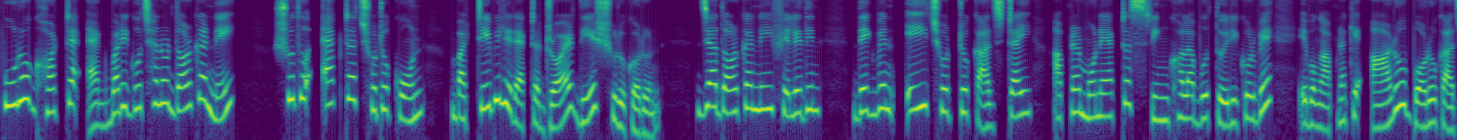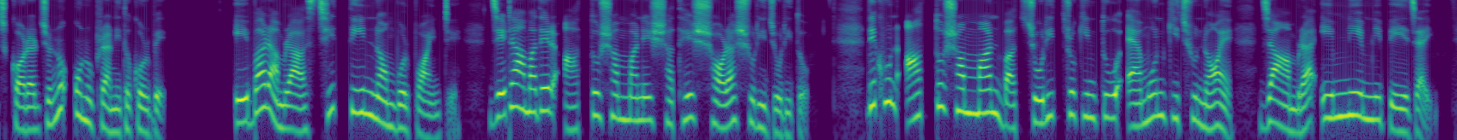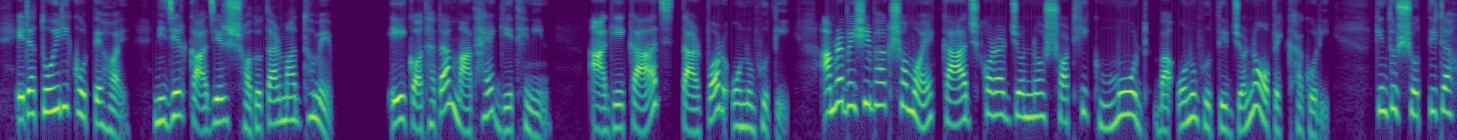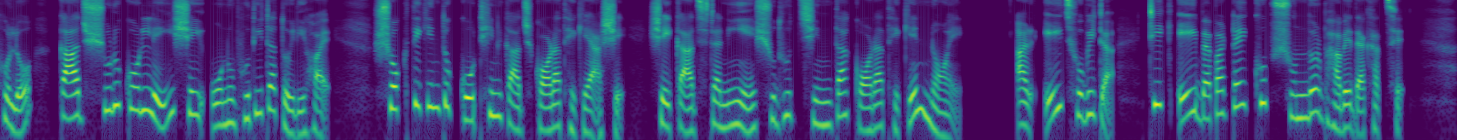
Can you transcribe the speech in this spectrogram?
পুরো ঘরটা একবারে গোছানোর দরকার নেই, শুধু একটা ছোট কোণ বা টেবিলের একটা ড্রয়ার দিয়ে শুরু করুন। যা দরকার নেই ফেলে দিন। দেখবেন এই ছোট্ট কাজটাই আপনার মনে একটা শৃঙ্খলাবোধ তৈরি করবে এবং আপনাকে আরও বড় কাজ করার জন্য অনুপ্রাণিত করবে। এবার আমরা আসছি তিন নম্বর পয়েন্টে, যেটা আমাদের আত্মসম্মানের সাথে সরাসরি জড়িত। দেখুন, আত্মসম্মান বা চরিত্র কিন্তু এমন কিছু নয় যা আমরা এমনি এমনি পেয়ে যাই। এটা তৈরি করতে হয় নিজের কাজের সততার মাধ্যমে। এই কথাটা মাথায় গেথে নিন। আগে কাজ, তারপর অনুভূতি। আমরা বেশিরভাগ সময় কাজ করার জন্য সঠিক মুড বা অনুভূতির জন্য অপেক্ষা করি। কিন্তু সত্যিটা হলো, কাজ শুরু করলেই সেই অনুভূতিটা তৈরি হয়। শক্তি কিন্তু কঠিন কাজ করা থেকে আসে। সেই কাজটা নিয়ে শুধু চিন্তা করা থেকে নয়। আর এই ছবিটা ঠিক এই ব্যাপারটাই খুব সুন্দরভাবে দেখাচ্ছে।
